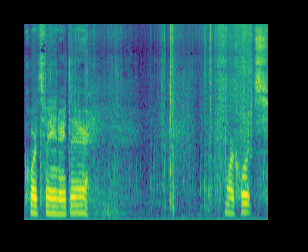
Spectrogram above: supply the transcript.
Quartz vein right there. More quartz.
